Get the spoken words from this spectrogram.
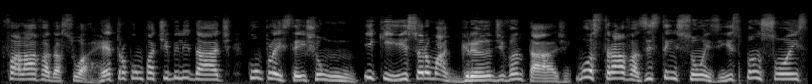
falava da sua retrocompatibilidade com o Playstation 1 e que isso era uma grande vantagem. Mostrava as extensões e expansões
